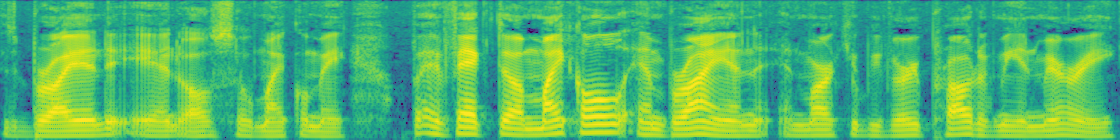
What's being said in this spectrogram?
It's Brian and also Michael May. In fact, uh, Michael and Brian and Mark, you'll be very proud of me and Mary.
